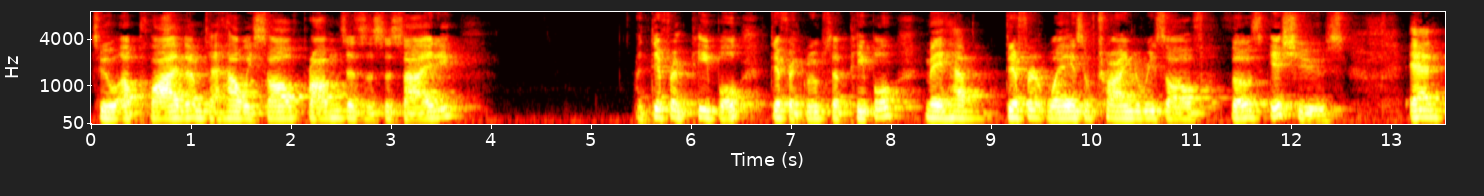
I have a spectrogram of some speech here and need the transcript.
to apply them to how we solve problems as a society different people, different groups of people may have different ways of trying to resolve those issues. And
